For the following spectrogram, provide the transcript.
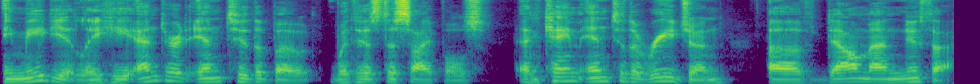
Immediately he entered into the boat with his disciples and came into the region of Dalmanutha.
